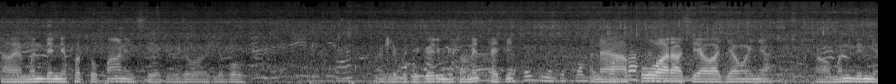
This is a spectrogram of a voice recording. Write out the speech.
હા મંદિરની ફરતું પાણી છે એટલે જો એટલે બહુ એટલી બધી ગરમી તો નથી થતી. અને આ ફુવારા છે આવા જ્યાં અહીંયા મંદિરને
